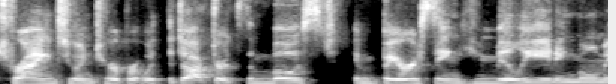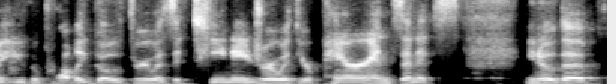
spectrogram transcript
trying to interpret with the doctor. It's the most embarrassing, humiliating moment you could probably go through as a teenager with your parents. And it's, you know, the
